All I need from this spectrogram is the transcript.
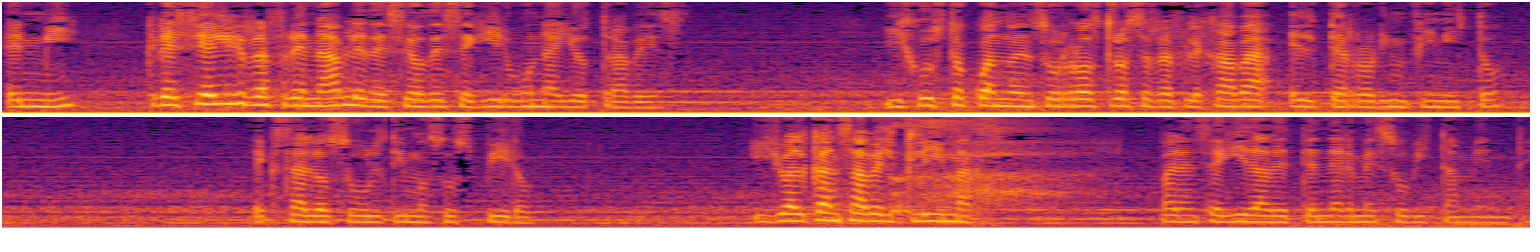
en mí crecía el irrefrenable deseo de seguir una y otra vez. Y justo cuando en su rostro se reflejaba el terror infinito, exhaló su último suspiro, y yo alcanzaba el clímax para enseguida detenerme súbitamente.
